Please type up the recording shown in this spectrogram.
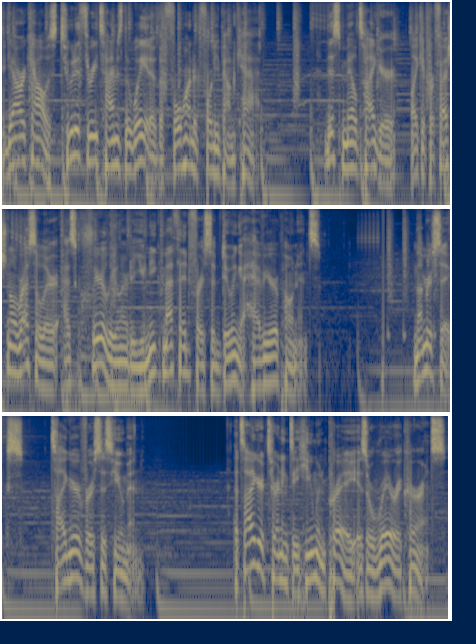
the gaur cow is 2 to 3 times the weight of the 440 pound cat. This male tiger, like a professional wrestler, has clearly learned a unique method for subduing a heavier opponent. Number 6. Tiger vs. Human a tiger turning to human prey is a rare occurrence.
